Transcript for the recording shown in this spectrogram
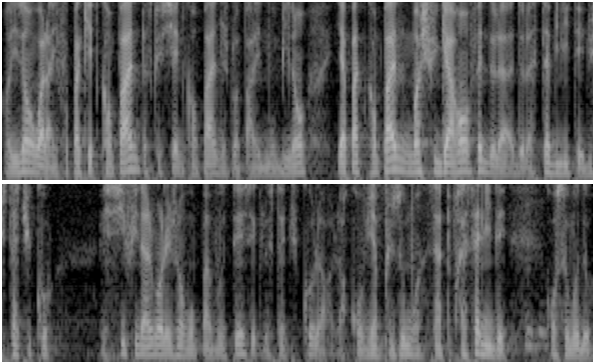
en disant voilà, il ne faut pas qu'il y ait de campagne, parce que s'il y a une campagne, je dois parler de mon bilan. Il n'y a pas de campagne, moi je suis garant en fait de la, de la stabilité, du statu quo. Et si finalement les gens ne vont pas voter, c'est que le statu quo leur, leur, convient plus ou moins. C'est à peu près ça l'idée, mhm. grosso modo.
